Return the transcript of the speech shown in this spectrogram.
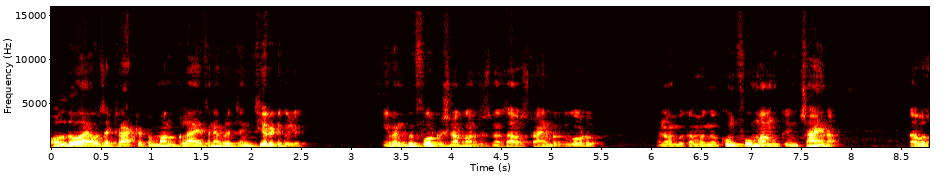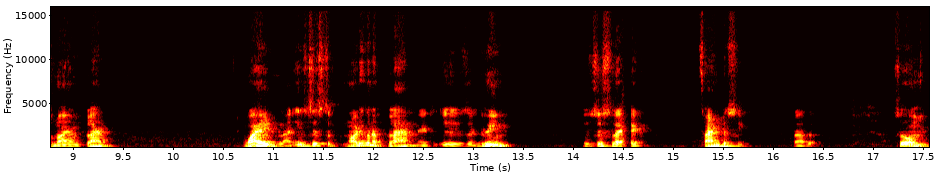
although I was attracted to monk life and everything theoretically, even before Krishna consciousness, I was trying to go to, you know, becoming a kung fu monk in China. That was my plan. Wild plan. It's just not even a plan. It is a dream. It's just like fantasy, rather. So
